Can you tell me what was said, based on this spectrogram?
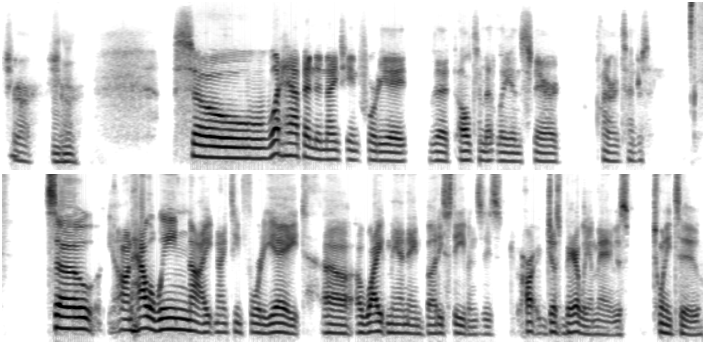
Sure, Mhm. sure. So what happened in 1948 that ultimately ensnared Clarence Henderson? So on Halloween night, 1948, uh, a white man named Buddy Stevens, he's hard, just barely a man, he was 22,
